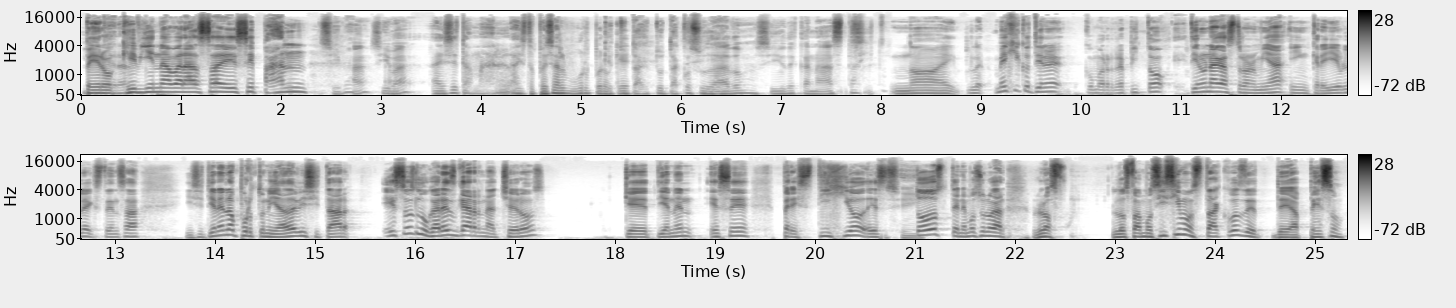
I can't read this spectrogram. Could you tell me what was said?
Pero Literal. qué bien abraza ese pan Sí va, sí va. a ese tamal. Ahí está, pues albur, pero Que qué. tu, ta- tu taco sudado, así de canasta. No hay. México tiene, como repito, tiene una gastronomía increíble, extensa. Y si tienen la oportunidad de visitar esos lugares garnacheros que tienen ese prestigio, es, Sí. todos tenemos un lugar. Los, los famosísimos tacos de, de a peso.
